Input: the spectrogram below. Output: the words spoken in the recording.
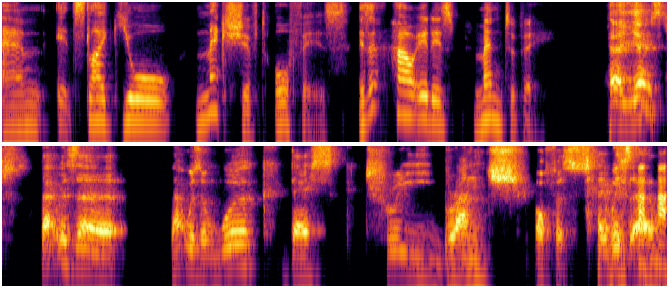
and it's like your makeshift office. Is it how it is meant to be? Uh, yes, that was a that was a work desk tree branch office. It was. Um,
